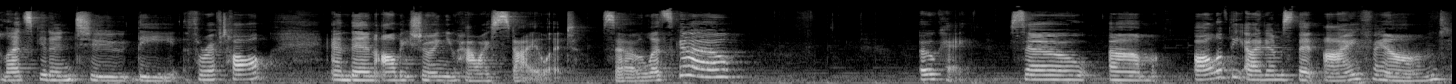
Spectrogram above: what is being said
let's get into the thrift haul and then I'll be showing you how I style it. So let's go. Okay, so um, all of the items that I found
